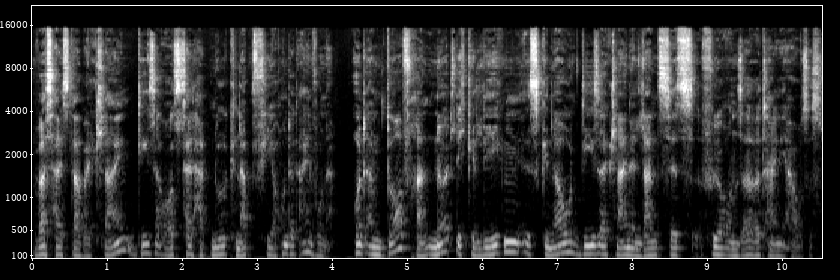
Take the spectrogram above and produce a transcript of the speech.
Was heißt dabei klein? Dieser Ortsteil hat nur knapp 400 Einwohner. Und am Dorfrand nördlich gelegen ist genau dieser kleine Landsitz für unsere Tiny Houses.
